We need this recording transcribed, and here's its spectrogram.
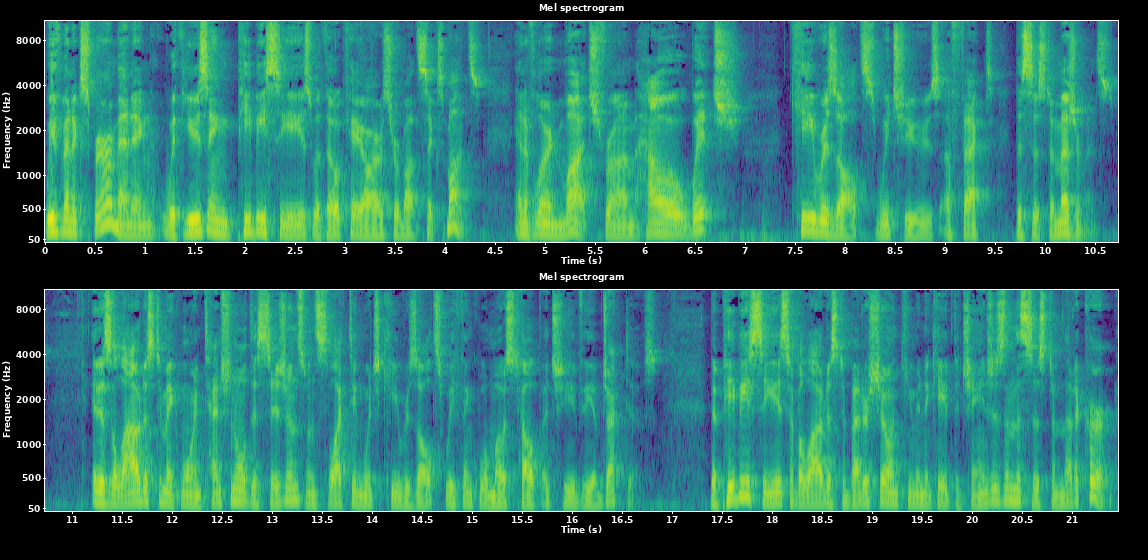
We've been experimenting with using PBCs with OKRs for about six months and have learned much from how which key results we choose affect the system measurements. It has allowed us to make more intentional decisions when selecting which key results we think will most help achieve the objectives. The PBCs have allowed us to better show and communicate the changes in the system that occurred.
